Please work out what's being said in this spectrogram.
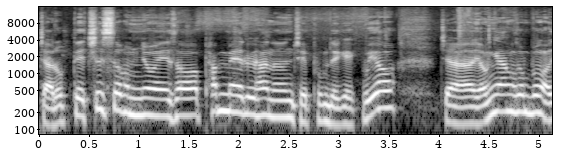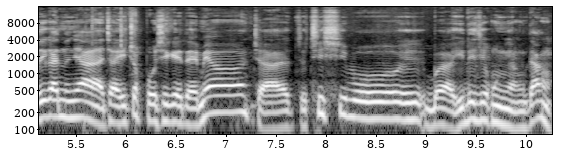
자 롯데 칠성 음료에서 판매를 하는 제품 되겠고요 자 영양 성분 어디 갔느냐? 자 이쪽 보시게 되면 자 75 뭐야 1회 공량당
